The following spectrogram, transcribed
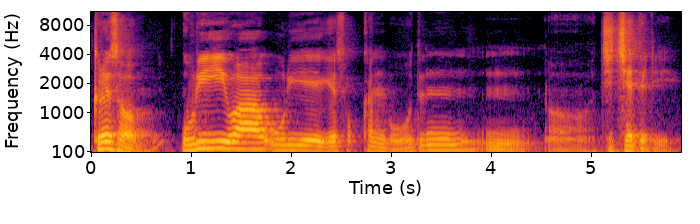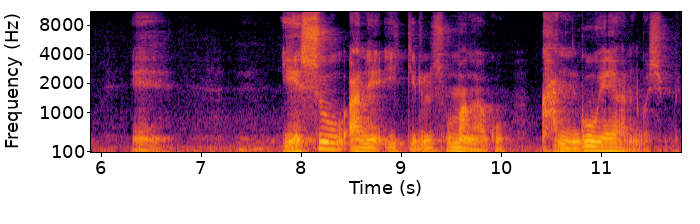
그래서 우리와 우리에게 속한 모든 음, 어, 지체들이 예수 안에 있기를 소망하고 간구해야 하는 것입니다.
